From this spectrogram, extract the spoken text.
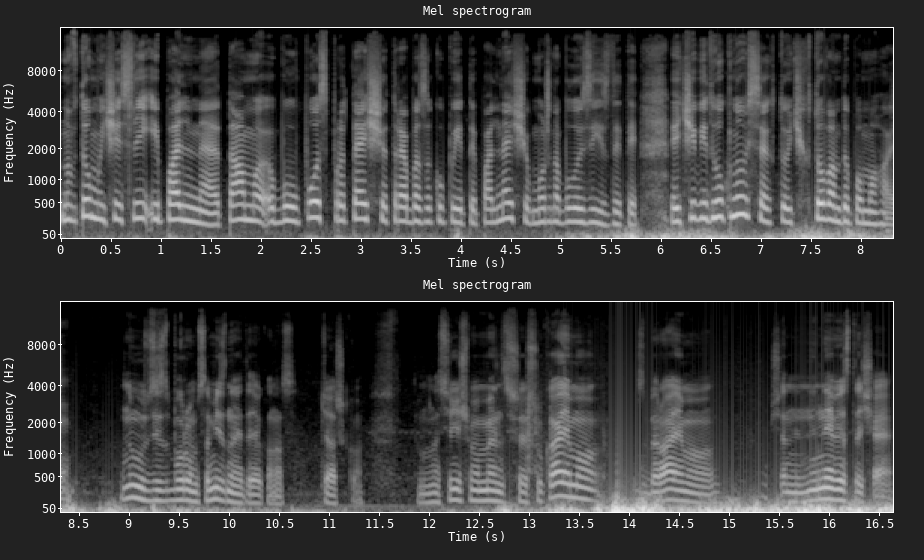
ну в тому числі і пальне. Там е, був пост про те, що треба закупити пальне, щоб можна було з'їздити. Чи відгукнувся хто, чи хто вам допомагає? Ну, зі збором самі знаєте, як у нас тяжко. На сьогоднішній момент ще шукаємо, збираємо, ще не, не вистачає.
